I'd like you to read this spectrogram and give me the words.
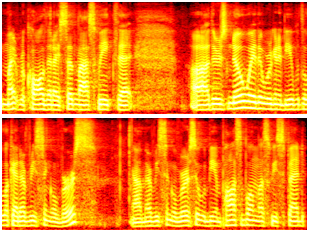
might recall that I said last week that uh, there's no way that we're going to be able to look at every single verse. Um, every single verse, it would be impossible unless we spend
